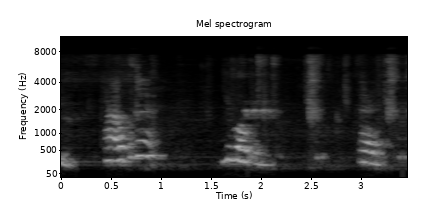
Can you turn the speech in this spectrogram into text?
Can I open it? You open it. Okay.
